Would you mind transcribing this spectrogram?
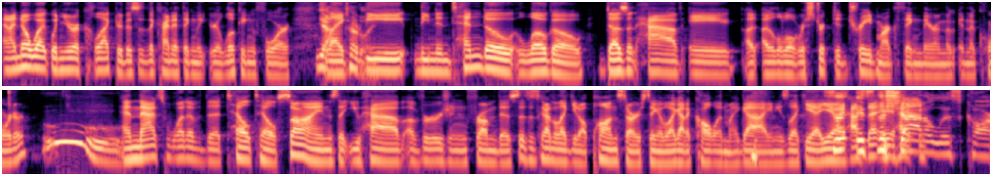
And I know like when you're a collector, this is the kind of thing that you're looking for. Yeah, like totally. the the Nintendo logo doesn't have a, a a little restricted trademark thing there in the in the corner. Ooh. And that's one of the telltale signs that you have a version from this. This is kind of like, you know, Pawn Stars thing of, well, I got to call in my guy. And he's like, yeah, yeah. So it has it's to- the it ha- shadowless card,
